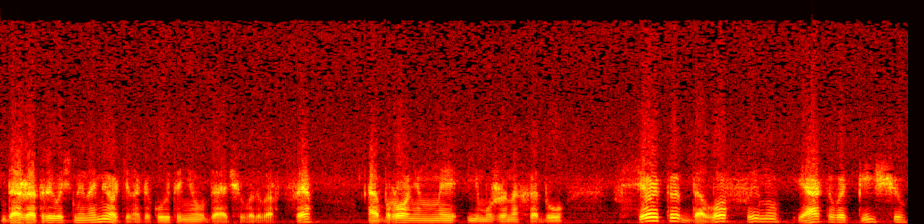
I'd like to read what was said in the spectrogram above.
даже отрывочные намеки на какую-то неудачу во дворце, оброненные им уже на ходу, все это дало сыну Иакова пищу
